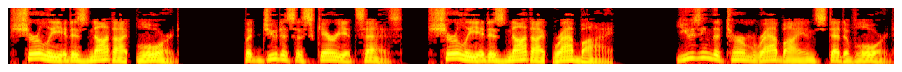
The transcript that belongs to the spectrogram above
"Surely it is not I, Lord." But Judas Iscariot says, "Surely it is not I, Rabbi," using the term rabbi instead of Lord.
